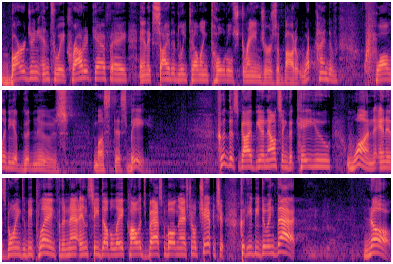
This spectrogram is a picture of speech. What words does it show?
barging into a crowded cafe and excitedly telling total strangers about it? What kind of quality of good news must this be? Could this guy be announcing that KU won and is going to be playing for the NCAA College Basketball National Championship? Could he be doing that? No.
